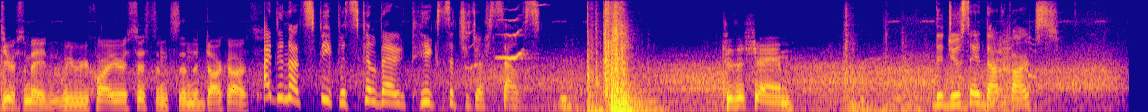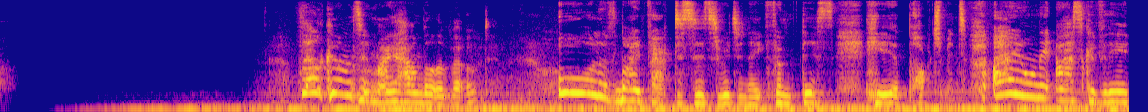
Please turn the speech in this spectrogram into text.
Dearest maiden, we require your assistance in the dark arts. I do not speak with filburied pigs such as yourselves. Tis a shame. Did you say dark arts? Welcome to my humble abode. All of my practices originate from this here parchment. I only ask of thee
